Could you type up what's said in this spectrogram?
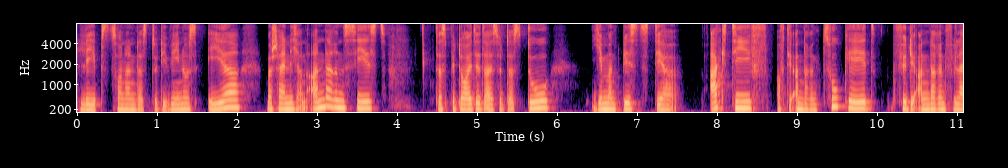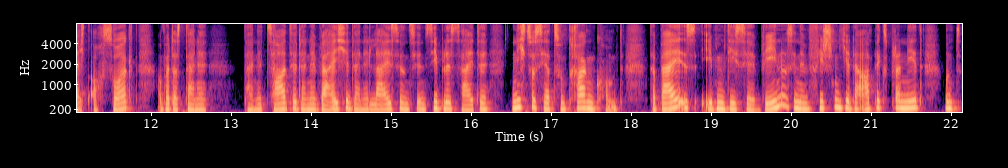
lebst, sondern dass du die Venus eher wahrscheinlich an anderen siehst. Das bedeutet also, dass du jemand bist, der aktiv auf die anderen zugeht, für die anderen vielleicht auch sorgt, aber dass deine deine zarte, deine weiche, deine leise und sensible Seite nicht so sehr zum Tragen kommt. Dabei ist eben diese Venus in den Fischen hier der Apex-Planet und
